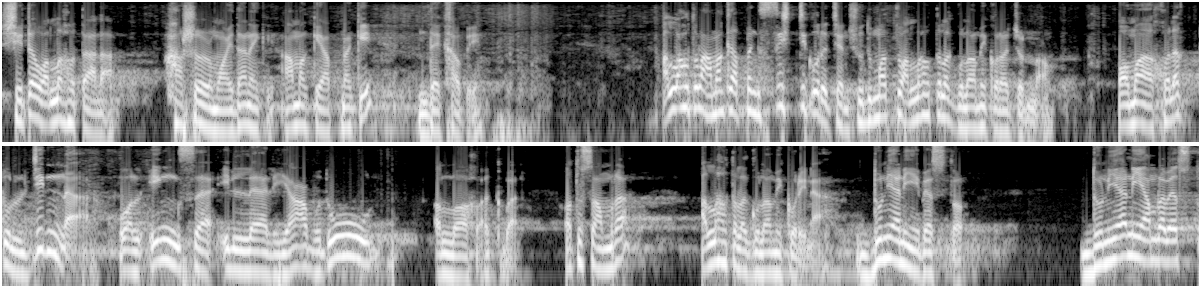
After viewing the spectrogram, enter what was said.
সেটাও আল্লাহ তালা হাসর ময়দানে আমাকে আপনাকে দেখাবে। আল্লাহ তালা আমাকে আপনাকে সৃষ্টি করেছেন শুধুমাত্র আল্লাহ তালা গোলামি করার জন্য। অমা খলাক্তুল জিন্না ওয়াল ইংসা ইল্লাবুদুন আল্লাহ আকবার। অথচ আমরা আল্লাহ তালা গোলামি করি না। দুনিয়া নিয়ে ব্যস্ত। দুনিয়া নিয়ে আমরা ব্যস্ত।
